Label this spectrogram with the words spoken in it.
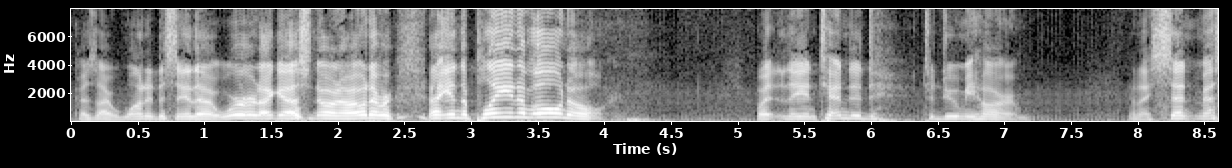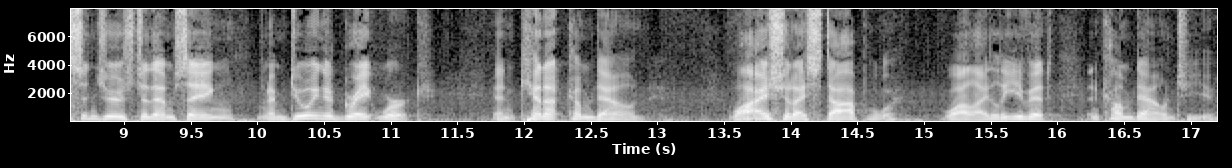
because I wanted to say that word, I guess. No, no, whatever. Uh, in the plain of Ono. But they intended to do me harm. And I sent messengers to them saying, I'm doing a great work and cannot come down. Why should I stop while I leave it and come down to you?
